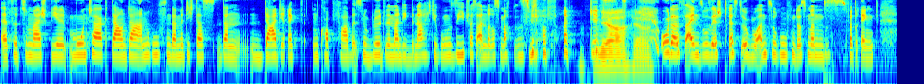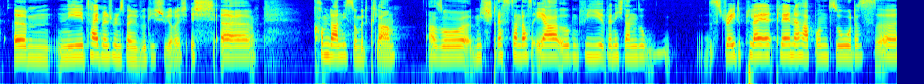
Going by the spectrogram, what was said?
Äh, für zum Beispiel Montag da und da anrufen, damit ich das dann da direkt im Kopf habe. Ist nur blöd, wenn man die Benachrichtigung sieht, was anderes macht und es wieder vergisst. ja, ja. Oder es einen so sehr stresst, irgendwo anzurufen, dass man das verdrängt. Ähm, nee, Zeitmanagement ist bei mir wirklich schwierig. Ich äh, komme da nicht so mit klar. Also mich stresst dann das eher irgendwie, wenn ich dann so straight Pla Pläne habe und so. Das, äh,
